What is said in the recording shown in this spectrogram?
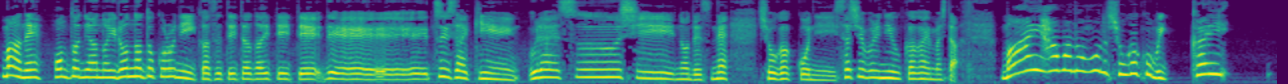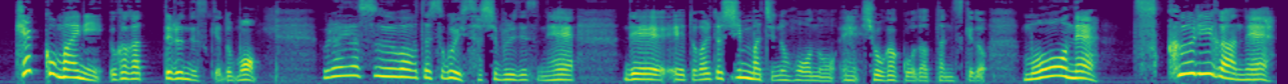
まあね、本当にあの、いろんなところに行かせていただいていて、で、つい最近、浦安市のですね、小学校に久しぶりに伺いました。舞浜の方の小学校も一回、結構前に伺ってるんですけども、浦安は私すごい久しぶりですね。で、えっ、ー、と、割と新町の方の、小学校だったんですけど、もうね、作りがね、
